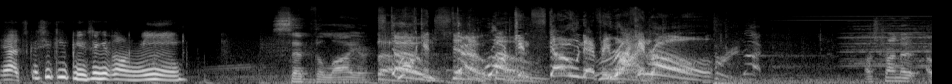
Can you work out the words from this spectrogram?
Yeah, it's because you keep using it on me. Said the liar. Rock and stone, rock and stone, every rock and roll. I was trying to.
